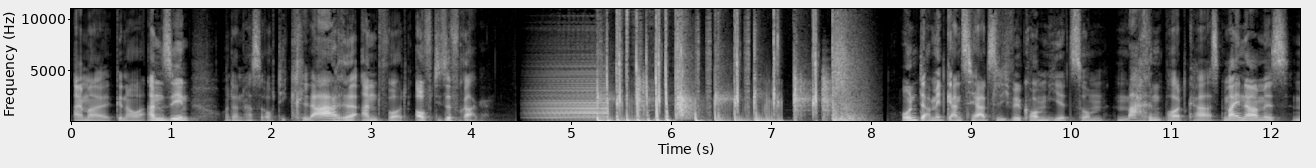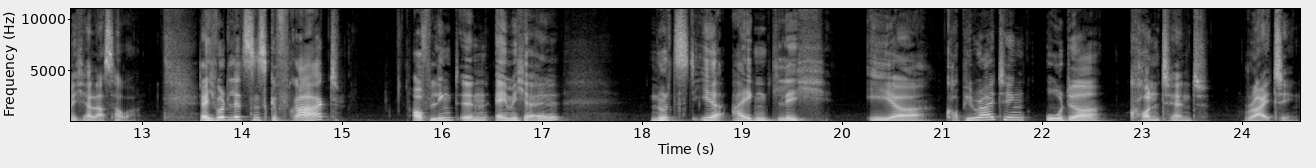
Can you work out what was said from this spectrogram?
einmal genauer ansehen und dann hast du auch die klare Antwort auf diese Frage. Und damit ganz herzlich willkommen hier zum Machen-Podcast. Mein Name ist Michael Assauer. Ja, ich wurde letztens gefragt auf LinkedIn, ey Michael, nutzt ihr eigentlich eher Copywriting oder Content Writing?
